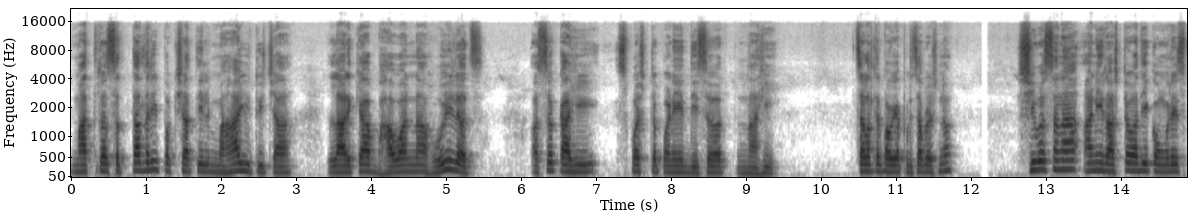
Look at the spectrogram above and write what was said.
मात्र सत्ताधारी पक्षातील महायुतीच्या लाडक्या भावांना होईलच. असं काही स्पष्टपणे दिसत नाही. चला तर पाहूया पुढचा प्रश्न. शिवसेना आणि राष्ट्रवादी काँग्रेस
